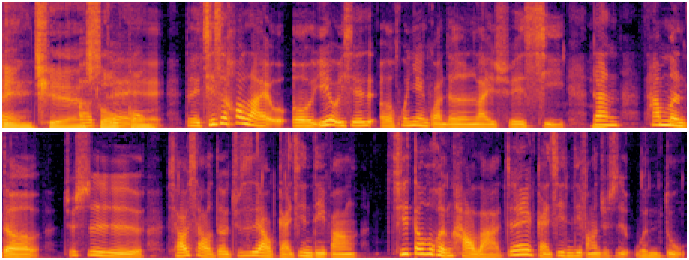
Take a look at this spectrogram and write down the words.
领钱、呃收工。对对，其实后来呃也有一些呃婚宴馆的人来学习，嗯但他们的就是小小的就是要改进的地方，其实都很好啦。这些改进的地方就是温度，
